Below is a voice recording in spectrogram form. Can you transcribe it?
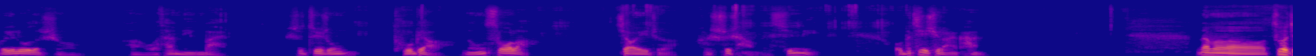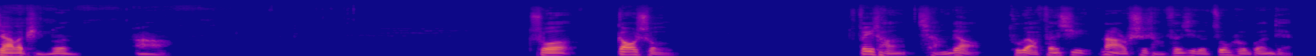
回路的时候啊，我才明白是最终图表浓缩了交易者和市场的心理。我们继续来看，那么作家的评论啊，说高手非常强调图表分析纳入市场分析的综合观点。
